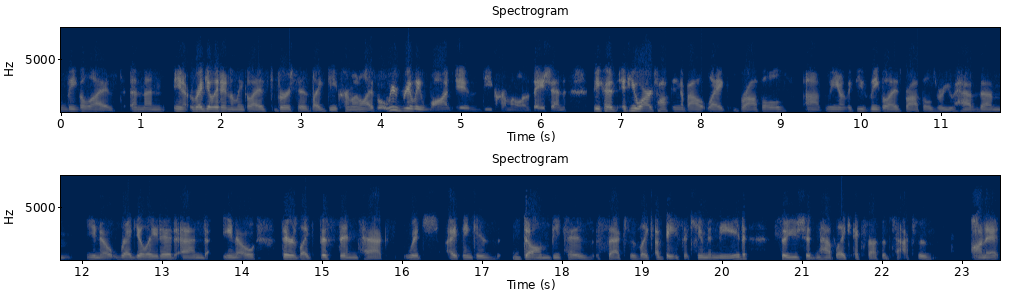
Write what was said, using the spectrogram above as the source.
legalized, and then you know regulated and legalized versus like decriminalized. What we really want is decriminalization because if you are talking about like brothels, um, you know, like these legalized brothels where you have them, you know, regulated and you know there's like the sin tax, which I think is dumb because sex is like a basic human need, so you shouldn't have like excessive taxes on it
